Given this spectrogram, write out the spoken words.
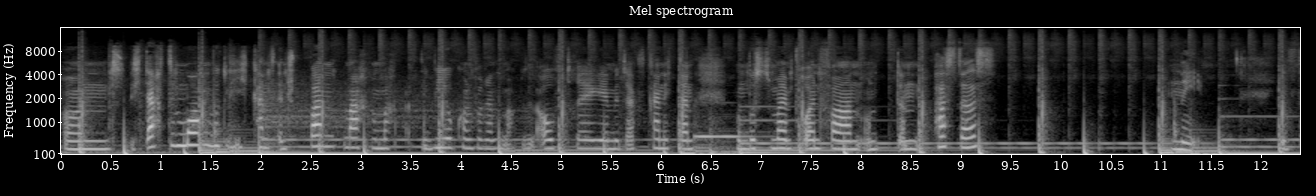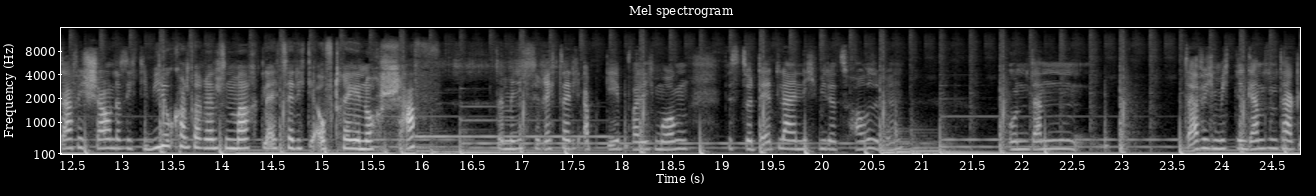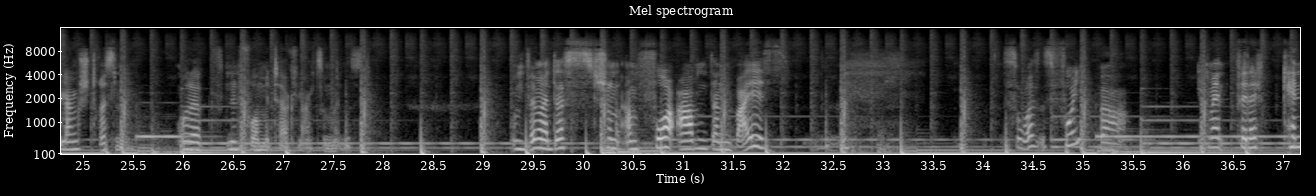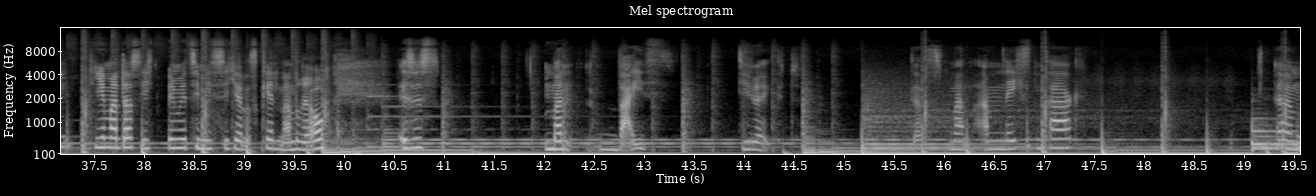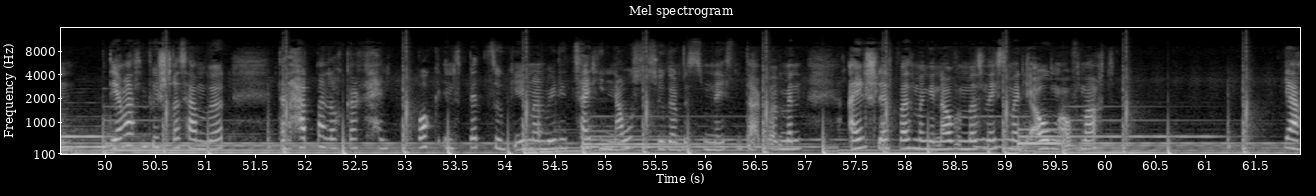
Und ich dachte morgen wirklich, ich kann es entspannt machen, mache die Videokonferenz, mache ein bisschen Aufträge. Mittags kann ich dann und Bus zu meinem Freund fahren und dann passt das. Nee. Jetzt darf ich schauen, dass ich die Videokonferenzen mache, gleichzeitig die Aufträge noch schaffe, damit ich sie rechtzeitig abgebe, weil ich morgen bis zur Deadline nicht wieder zu Hause bin. Und dann darf ich mich den ganzen Tag lang stressen. Oder den Vormittag lang zumindest. Und wenn man das schon am Vorabend dann weiß, sowas ist furchtbar. Ich meine, vielleicht kennt jemand das, ich bin mir ziemlich sicher, das kennen andere auch es ist, man weiß direkt, dass man am nächsten Tag ähm, dermaßen viel Stress haben wird, dann hat man doch gar keinen Bock ins Bett zu gehen. Man will die Zeit hinauszögern bis zum nächsten Tag. Weil wenn man einschläft, weiß man genau, wenn man das nächste Mal die Augen aufmacht. Ja,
